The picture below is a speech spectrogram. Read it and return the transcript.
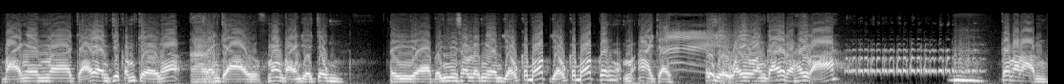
Bạn em ờ, chở em trước cổng trường á. À. Đang chờ mấy anh bạn về chung. Thì ờ, tự nhiên sau lưng em vỗ cái bóp, vỗ cái bóp cái Ai trời? Cái vừa quay qua một cái là thấy bả. Cái bà làm.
